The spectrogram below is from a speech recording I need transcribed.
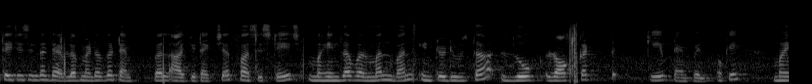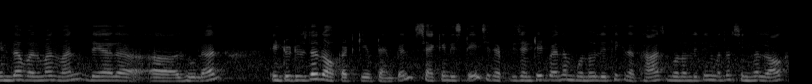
stages in the development of the temple architecture first stage mahindra varman 1 introduced the rock cut cave temple okay mahindra varman 1 their uh, uh, ruler introduced the rock at cave temple. Second stage represented by the monolithic rathas, monolithic means single rock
